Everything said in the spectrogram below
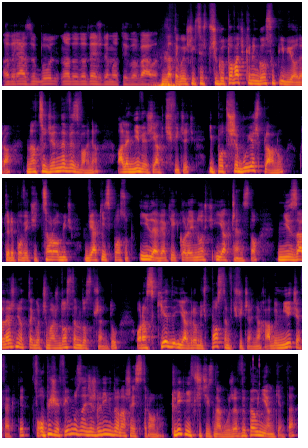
od razu ból, no to to też demotywowało. Dlatego jeśli chcesz przygotować kręgosłup i biodra na codzienne wyzwania, ale nie wiesz jak ćwiczyć i potrzebujesz planu, który powie Ci co robić, w jaki sposób, ile, w jakiej kolejności i jak często, niezależnie od tego, czy masz dostęp do sprzętu oraz kiedy i jak robić postęp w ćwiczeniach, aby mieć efekty, w opisie filmu znajdziesz link do naszej strony. Kliknij w przycisk na górze, wypełnij ankietę,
